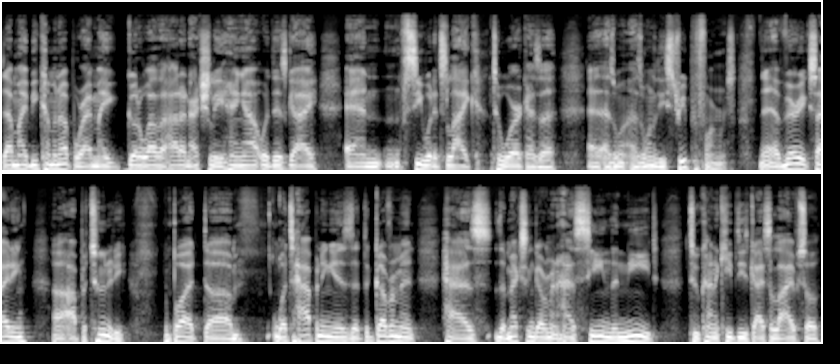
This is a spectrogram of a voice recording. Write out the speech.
that might be coming up where I might go to Guadalajara and actually hang out with this guy and see what it's like to work as a as one, as one of these street performers. A very exciting uh, opportunity, but. Um, what's happening is that the government has the Mexican government has seen the need to kind of keep these guys alive, so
